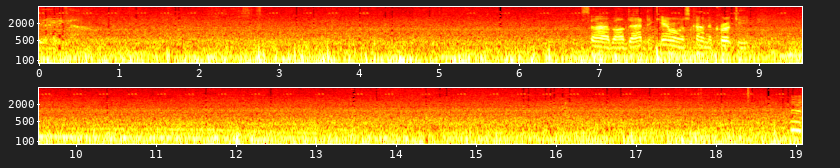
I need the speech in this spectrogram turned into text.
There you go. Sorry about that. The camera was kind of crooked. Hmm.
